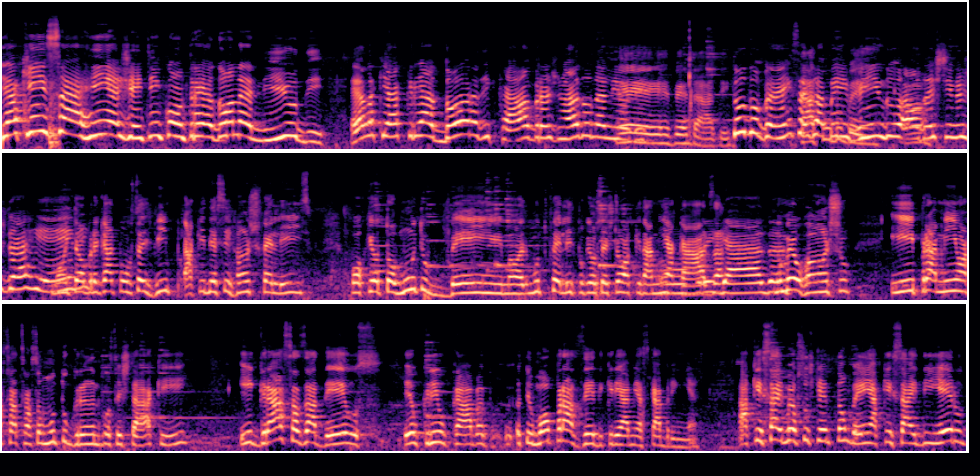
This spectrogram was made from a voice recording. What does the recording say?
E aqui em Serrinha, gente, encontrei a dona Nilde. Ela que é a criadora de cabras, não é, dona Nilde? É verdade. Tudo bem? Seja tá bem-vindo ao Destinos do RN. Muito obrigada por vocês virem aqui nesse rancho feliz, porque eu estou muito bem, muito feliz porque vocês estão aqui na minha obrigada. casa. Obrigada. No meu rancho. E para mim é uma satisfação muito grande você estar aqui. E graças a Deus, eu crio cabra, eu tenho o maior prazer de criar minhas cabrinhas. Aqui sai meu sustento também, aqui sai dinheiro,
